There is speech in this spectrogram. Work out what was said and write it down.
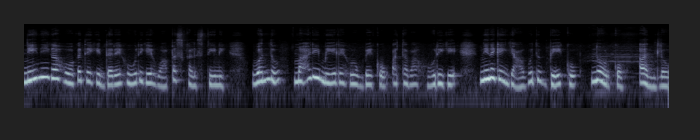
ನೀನೀಗ ಹೋಗದೇ ಇದ್ದರೆ ಊರಿಗೆ ವಾಪಸ್ ಕಳಿಸ್ತೀನಿ. ಒಂದು ಮಹಡಿ ಮೇಲೆ ಹೋಗಬೇಕು ಅಥವಾ ಊರಿಗೆ? ನಿನಗೆ ಯಾವುದು ಬೇಕು? ನೋಡ್ಕೊ ಅಂದ್ಲು.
